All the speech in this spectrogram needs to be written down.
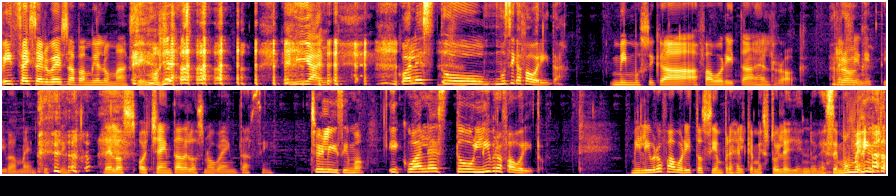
Pizza y cerveza para mí es lo máximo. Genial. ¿Cuál es tu música favorita? Mi música favorita es el rock. rock. Definitivamente, sí. De los 80, de los 90, sí. Chulísimo. ¿Y cuál es tu libro favorito? Mi libro favorito siempre es el que me estoy leyendo en ese momento,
